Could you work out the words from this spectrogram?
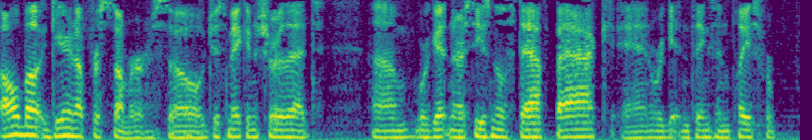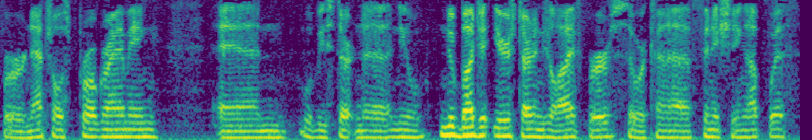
all about gearing up for summer. So just making sure that um, we're getting our seasonal staff back and we're getting things in place for, for naturalist programming. And we'll be starting a new new budget year starting July 1st. So we're kind of finishing up with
